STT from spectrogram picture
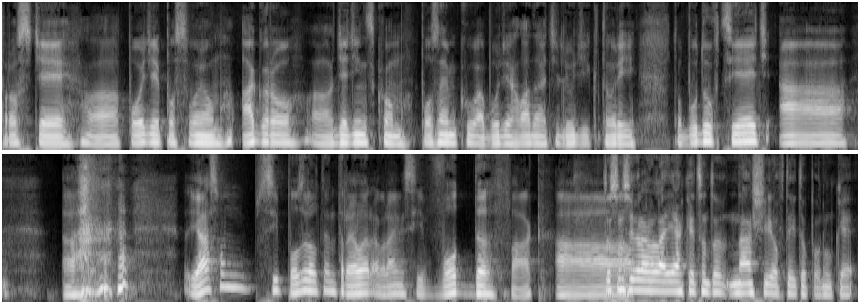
proste pôjde po svojom agro dedinskom pozemku a bude hľadať ľudí, ktorí to budú chcieť a, a ja som si pozrel ten trailer a vravím si what the fuck a, To som si vravil aj ja, keď som to našiel v tejto ponuke.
